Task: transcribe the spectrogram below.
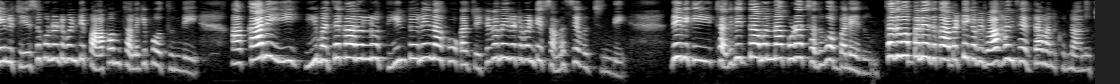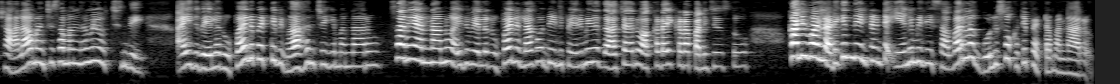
నేను చేసుకున్నటువంటి పాపం తొలగిపోతుంది. కానీ ఈ మధ్యకాలంలో దీంతోనే నాకు ఒక జటిలమైనటువంటి సమస్య వచ్చింది. దీనికి చదివిద్దామన్నా కూడా చదువు అవ్వలేదు చదువు అవ్వలేదు కాబట్టి ఇక వివాహం చేద్దాం అనుకున్నాను. చాలా మంచి సంబంధమే వచ్చింది. ఐదు వేల రూపాయలు పెట్టి వివాహం చెయ్యమన్నారు. సరే అన్నాను. ఐదు వేల రూపాయలు ఎలాగో దీని పేరు మీద దాచాను. అక్కడ ఇక్కడ పనిచేస్తూ కానీ వాళ్ళు అడిగింది ఏంటంటే ఎనిమిది సవర్ల గొలుసు ఒకటి పెట్టమన్నారు.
